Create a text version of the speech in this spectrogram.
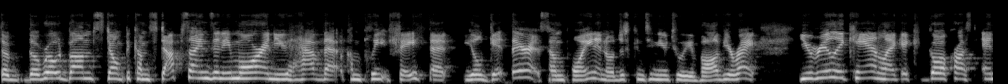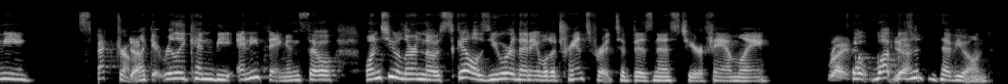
the, the road bumps don't become stop signs anymore. And you have that complete faith that you'll get there at some point and it'll just continue to evolve. You're right. You really can, like, it could go across any spectrum. Yeah. Like it really can be anything. And so once you learn those skills, you are then able to transfer it to business, to your family. Right. So what yeah. businesses have you owned?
